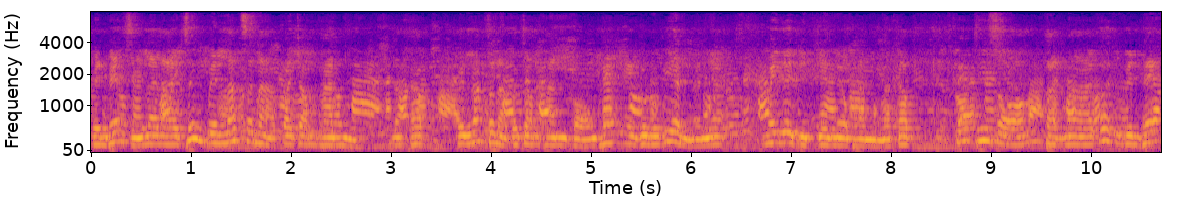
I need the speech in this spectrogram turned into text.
เป็นแพะสีลายลายๆซึ่งเป็นลักษณะประจำพันธุ์นะครับ เป็นลักษณะประจำพันธุ์ของแพะเอโกโนเวียนอันเนี้ยไม่ได้ผิดเกณฑ์แนวพันธุ์นะครับ แพะที่สองถัดมาก็จะเป็นแพะ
